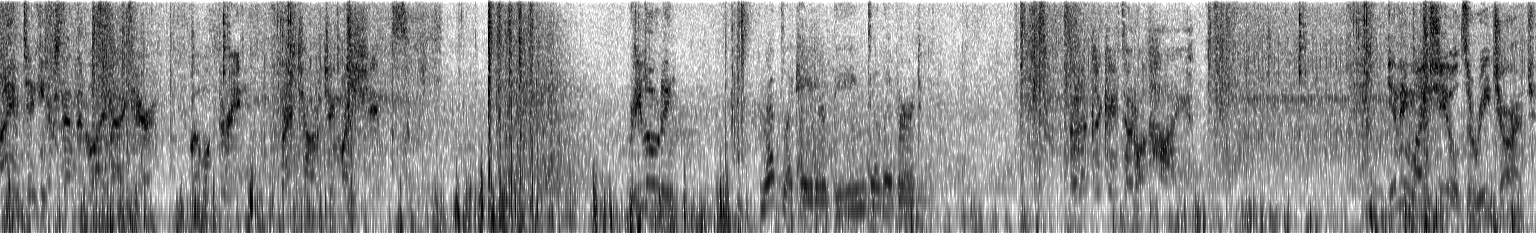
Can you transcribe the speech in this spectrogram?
I am taking extended light mag here. Level 3. Recharging my shields. Reloading. Replicator being delivered. Giving my shields a recharge.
